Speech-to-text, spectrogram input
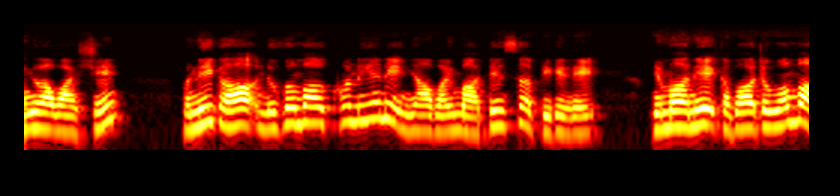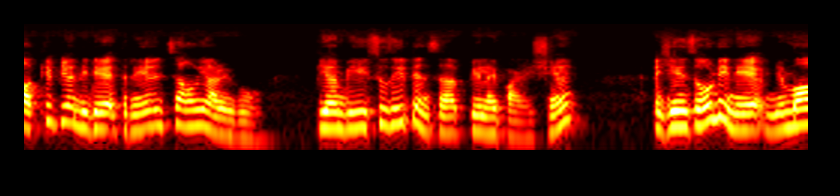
င်္ဂလာပါရှင်။မနေ့ကနိုဝင်ဘာ9ရက်နေ့ညပိုင်းမှာတင်ဆက်ပေးခဲ့တဲ့မြန်မာနဲ့ကမ္ဘာတဝန်းမှာဖြစ်ပျက်နေတဲ့သတင်းအကြောင်းအရာတွေကိုပြန်ပြီးစုစည်းတင်ဆက်ပေးလိုက်ပါတယ်ရှင်။အရင်ဆုံးအနေနဲ့မြန်မာ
